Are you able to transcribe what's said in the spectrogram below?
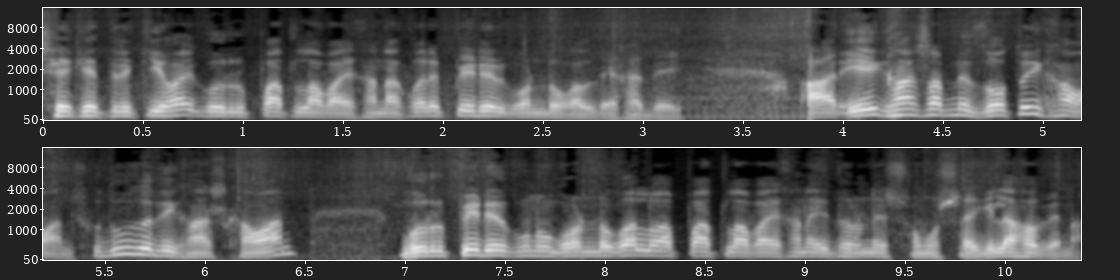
সেক্ষেত্রে কি হয়? গরুর পাতলা পায়খানা করে পেটের গন্ডগোল দেখা দেয়। আর এই ঘাস আপনি যতই খাওয়ান, শুধু যদি ঘাস খাওয়ান, গরুর পেটের কোনো গন্ডগোল বা পাতলা পায়খানা এই ধরনের সমস্যাগুলা হবে না।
